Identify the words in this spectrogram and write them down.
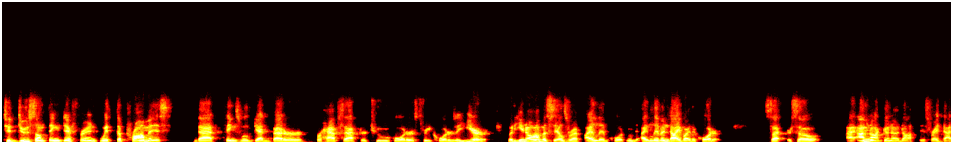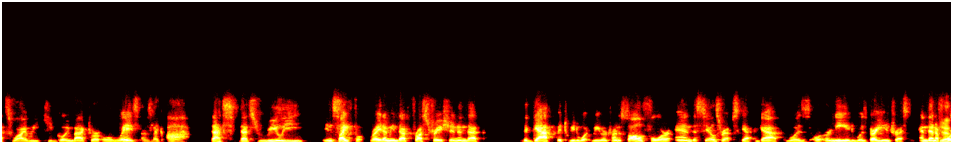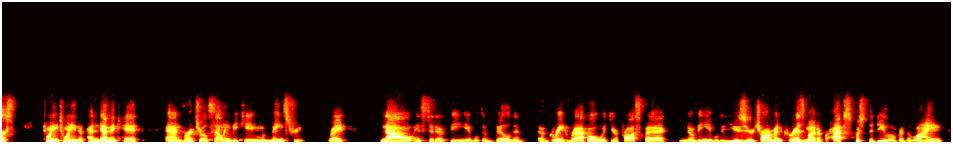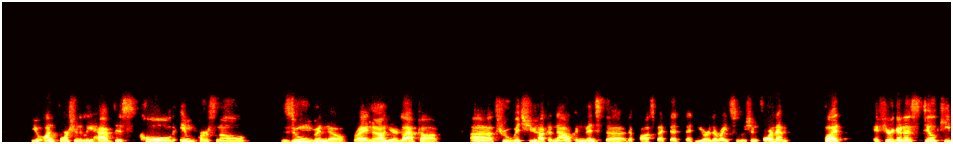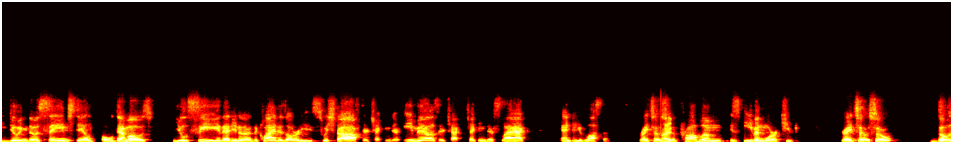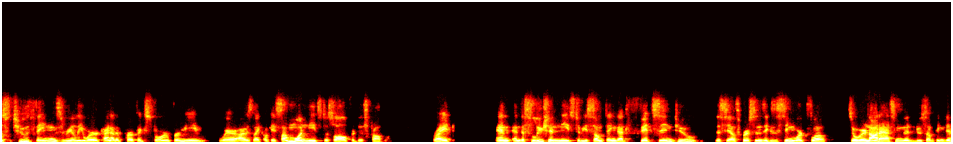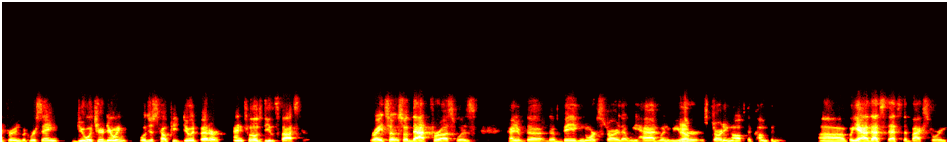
to do something different with the promise that things will get better perhaps after two quarters, three quarters a year. But you know, I'm a sales rep. I live quarter I live and die by the quarter. So so I, I'm not gonna adopt this, right? That's why we keep going back to our old ways. I was like, ah, that's that's really insightful, right? I mean, that frustration and that the gap between what we were trying to solve for and the sales reps gap, gap was or, or, need was very interesting. And then of Yes. course, 2020, the pandemic hit and virtual selling became mainstream, right? Now, instead of being able to build a, a great rapport with your prospect, you know, being able to use your charm and charisma to perhaps push the deal over the line, you unfortunately have this cold, impersonal Zoom window, right, Yeah. on your laptop, uh, through which you have to now convince the the prospect that that you're the right solution for them. But if you're gonna still keep doing those same stale old demos, you'll see that you know the client has already switched off. They're checking their emails, they're check, checking their Slack, and you've lost them, right? So so the problem is even more acute, right? So so those two things really were kind of the perfect storm for me where i was like okay someone needs to solve for this problem right and and the solution needs to be something that fits into the salesperson's existing workflow. So we're not asking them to do something different but we're saying do what you're doing. We'll just help you do it better and close deals faster. Right? So so that for us was kind of the the big north star that we had when we Yeah. were starting off the company. Uh, but yeah that's that's the backstory.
